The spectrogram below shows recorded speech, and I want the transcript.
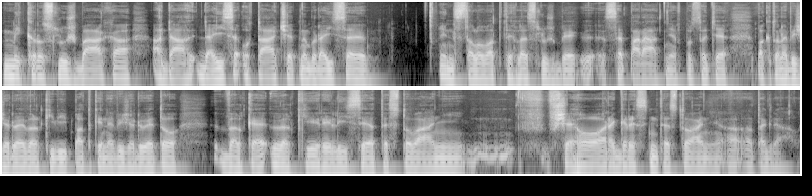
mikroslužbách a, a dá, dají se otáčet nebo dají se instalovat tyhle služby separátně. V podstatě pak to nevyžaduje velký výpadky, nevyžaduje to velké, velký release a testování všeho, regresní testování a, a tak dále.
